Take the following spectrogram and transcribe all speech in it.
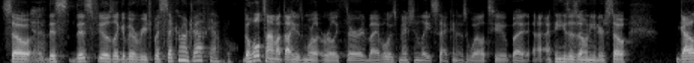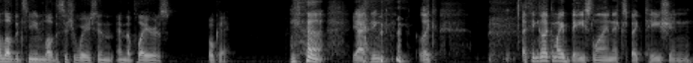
So yeah. this this feels like a bit of reach, but second round draft capital. The whole time I thought he was more like early third, but I've always mentioned late second as well too. But I think he's a zone eater. So gotta love the team, love the situation, and the players. Okay. yeah, I think like I think like my baseline expectation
